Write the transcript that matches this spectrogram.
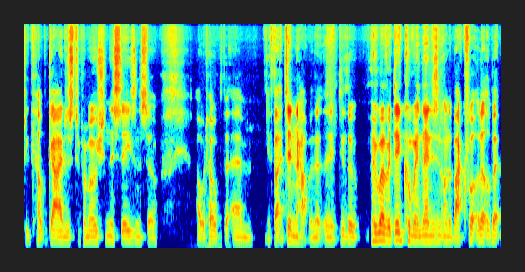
to help guide us to promotion this season. So I would hope that um, if that didn't happen, that the, the, whoever did come in then isn't on the back foot a little bit.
